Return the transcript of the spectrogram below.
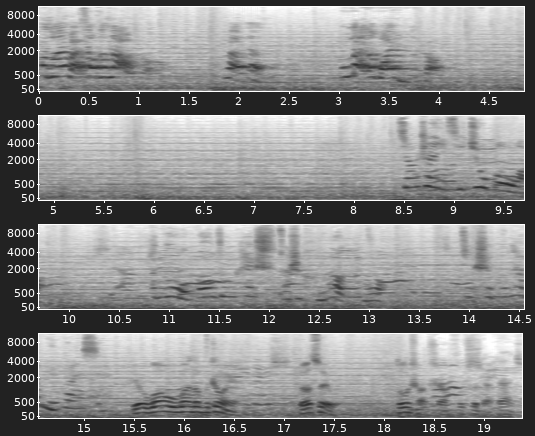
他昨天把香灯拿我这了，你把他带走，我懒得管你们的事儿。江山以前救过我，他跟我高中开始就是很好的朋友，这事跟他没关系。有关无关都不重要，得罪我，多少是要付出点代价。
